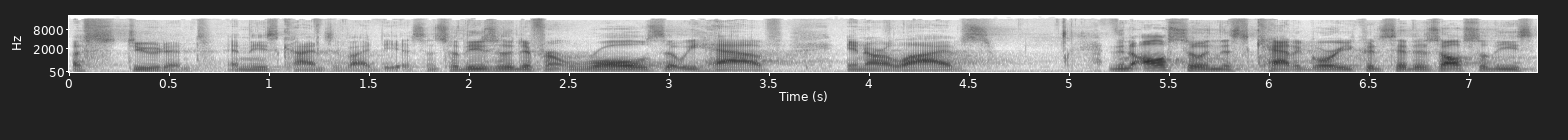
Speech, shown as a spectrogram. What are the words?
a student, and these kinds of ideas. And so these are the different roles that we have in our lives. And then also in this category, you could say there's also these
